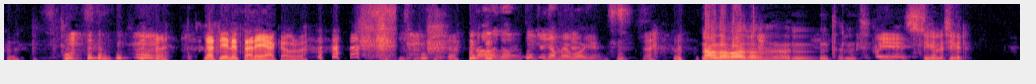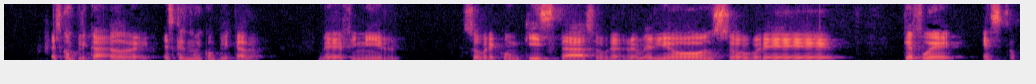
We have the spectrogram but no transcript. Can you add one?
ya tienes tarea, cabrón. No, yo, yo ya me voy, ¿eh? No, no, va, va, va, adelante, adelante. Pues Síganle, síganle. es complicado de. Es que es muy complicado de definir sobre conquista, sobre rebelión, sobre qué fue esto.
